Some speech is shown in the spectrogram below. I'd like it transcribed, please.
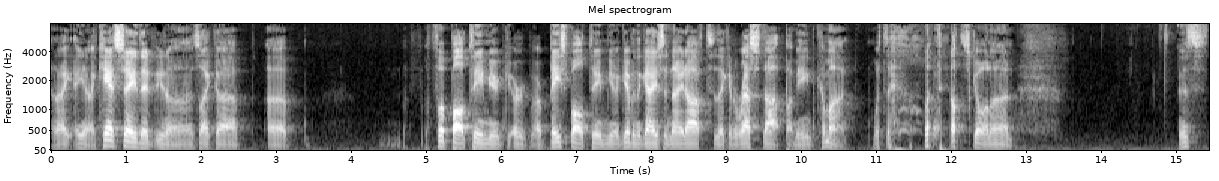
And I, you know, I can't say that you know it's like a, a, football team or, or baseball team, you know, giving the guys the night off so they can rest up. I mean, come on. What the what the hell's going on? This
